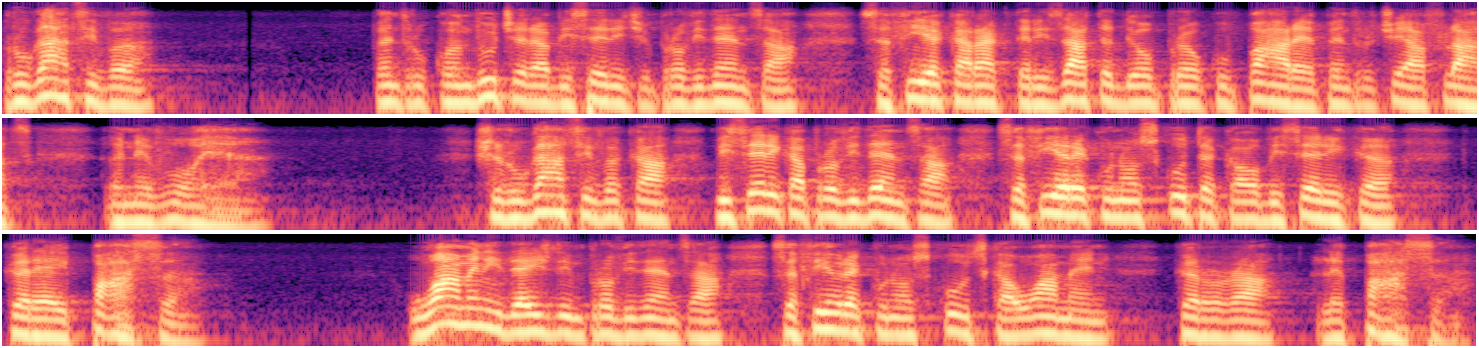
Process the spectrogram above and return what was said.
Rugați-vă pentru conducerea Bisericii Providența să fie caracterizată de o preocupare pentru cei aflați în nevoie. Și rugați-vă ca Biserica Providența să fie recunoscută ca o biserică care îi pasă oamenii de aici din Providența să fim recunoscuți ca oameni cărora le pasă.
